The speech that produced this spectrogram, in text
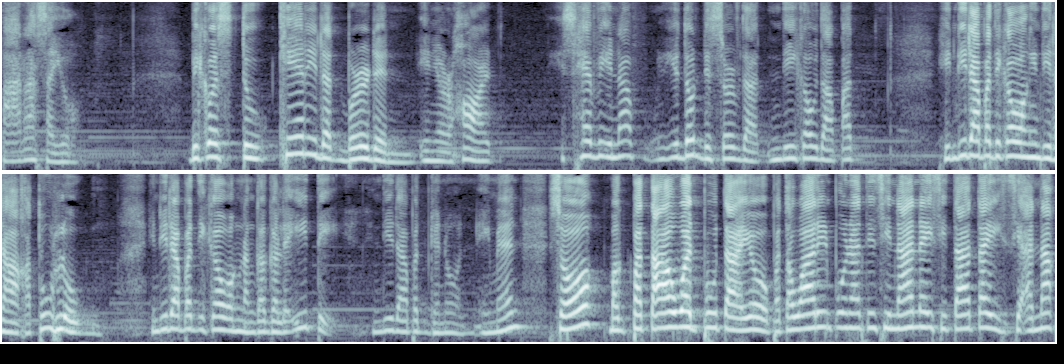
para sa'yo. Because to carry that burden in your heart is heavy enough. You don't deserve that. Hindi ikaw dapat, hindi dapat ikaw ang hindi nakakatulog. Hindi dapat ikaw ang nanggagalaiti. Hindi dapat ganun. Amen? So, magpatawad po tayo. Patawarin po natin si nanay, si tatay, si anak,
